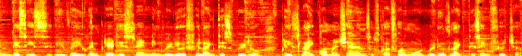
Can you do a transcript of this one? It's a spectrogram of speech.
In this easy way you can create this trending video. If you like this video please like comment share and subscribe for more videos like this in future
